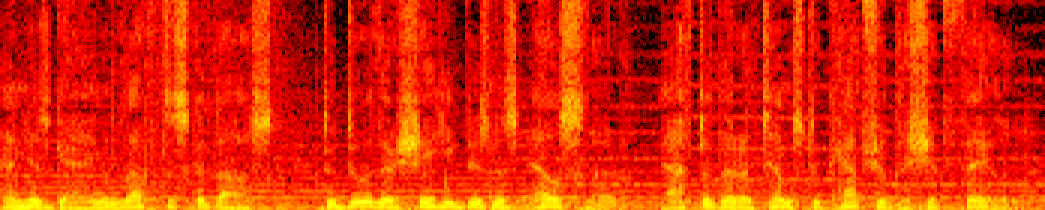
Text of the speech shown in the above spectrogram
and his gang left the Skadovsk to do their shady business elsewhere after their attempts to capture the ship failed.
